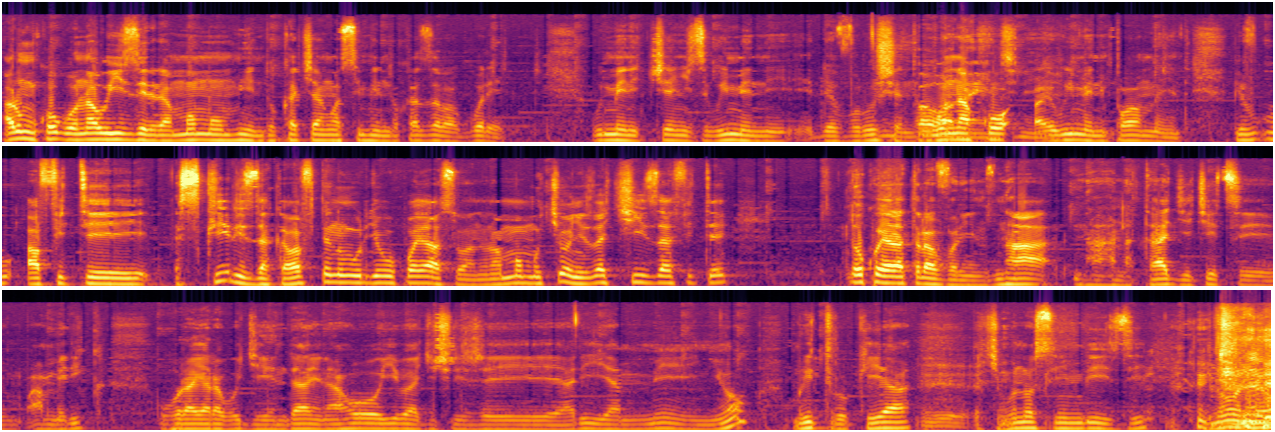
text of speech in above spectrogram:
ari umukobwa ubona wizereramo mu mpinduka cyangwa se impinduka z'abagore. Women changes women revolution ubona ko women empowerment. Afite skills akaba afite n'uburyo bwo kuba yasobanuramo mu cyongereza cyiza afite no kuba yarataravarinze nta nta hantu atagiye keretse amerika uburayi arabugenda ni naho yibagishije ariya menyo muri turukiya ikibuno simbizi noneho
